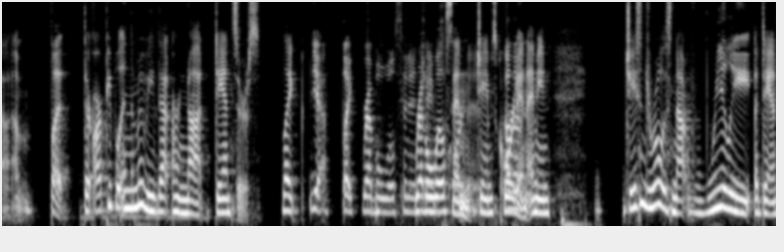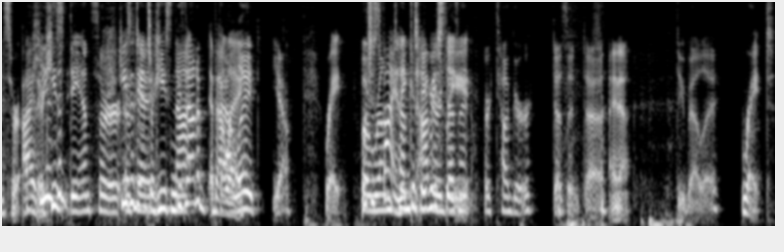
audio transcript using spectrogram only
um, but there are people in the movie that are not dancers, like yeah, like Rebel Wilson and Rebel James Wilson, Corden. James Although Corden. I mean, Jason Derulo is not really a dancer either. He's, he's a dancer. he's a dancer. He's not a a ballet. Yeah, right, but which is fine. They can obviously or Tugger doesn't uh, I know. do ballet. Right.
